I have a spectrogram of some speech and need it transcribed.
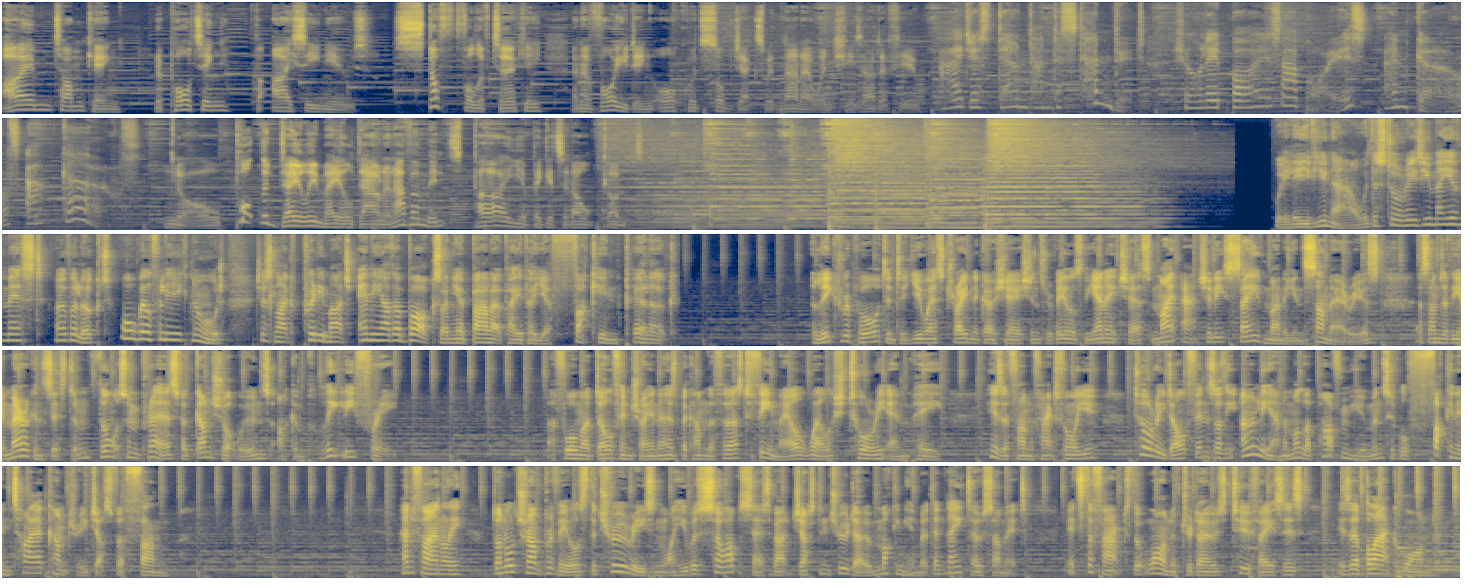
I'm Tom King, reporting for IC News. Stuffed full of turkey and avoiding awkward subjects with Nana when she's had a few. I just don't understand it. Surely boys are boys and girls are girls. No, put the Daily Mail down and have a mince pie, you bigoted old cunt. We leave you now with the stories you may have missed, overlooked, or willfully ignored, just like pretty much any other box on your ballot paper, you fucking pillock. A leaked report into US trade negotiations reveals the NHS might actually save money in some areas, as under the American system, thoughts and prayers for gunshot wounds are completely free. A former dolphin trainer has become the first female Welsh Tory MP. Here's a fun fact for you Tory dolphins are the only animal apart from humans who will fuck an entire country just for fun. And finally, Donald Trump reveals the true reason why he was so upset about Justin Trudeau mocking him at the NATO summit. It's the fact that one of Trudeau's two faces is a black one.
